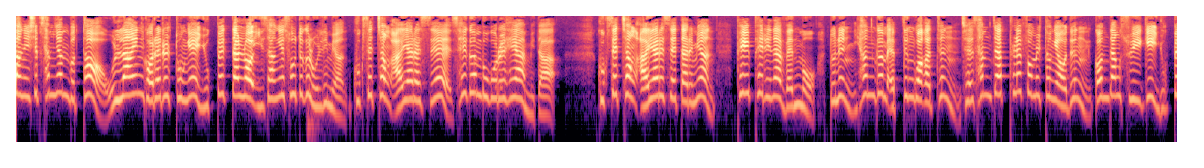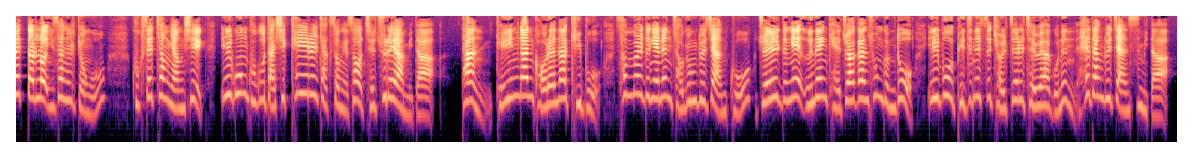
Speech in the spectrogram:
2023년부터 온라인 거래를 통해 600달러 이상의 소득을 올리면 국세청 IRS에 세금 보고를 해야 합니다. 국세청 IRS에 따르면 페이펠이나 벤모 또는 현금 앱 등과 같은 제3자 플랫폼을 통해 얻은 건당 수익이 600달러 이상일 경우 국세청 양식 1099-K를 작성해서 제출해야 합니다. 단 개인 간 거래나 기부, 선물 등에는 적용되지 않고 죄일 등의 은행 계좌 간 송금도 일부 비즈니스 결제를 제외하고는 해당되지 않습니다.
